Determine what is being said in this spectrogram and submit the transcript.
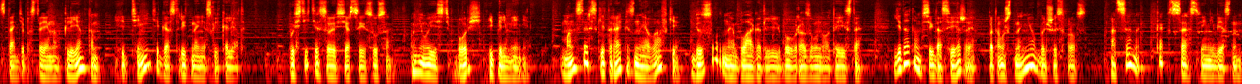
станьте постоянным клиентом и оттяните гастрит на несколько лет. Пустите свое сердце Иисуса, у него есть борщ и пельмени. Монастырские трапезные лавки – безусловное благо для любого разумного атеиста. Еда там всегда свежая, потому что на нее большой спрос – а цены как в Царстве Небесном.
